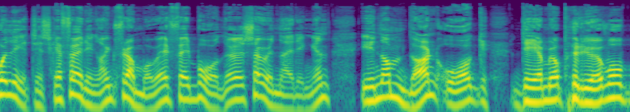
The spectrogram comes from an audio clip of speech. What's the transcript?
politiske føringene framover for både sauenæringen i Namdalen og det med å prøve å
